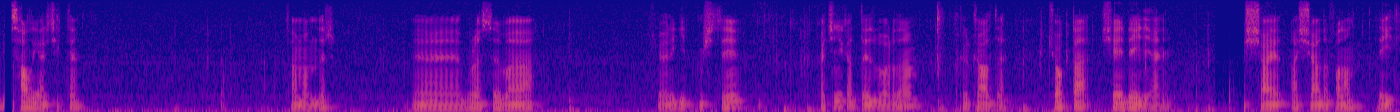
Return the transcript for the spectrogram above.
Bir sal gerçekten. Tamamdır. Ee, burası bayağı şöyle gitmişti. Kaçıncı kattayız bu arada? 46. Çok da şey değil yani. Aşağıya aşağıda falan değil.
